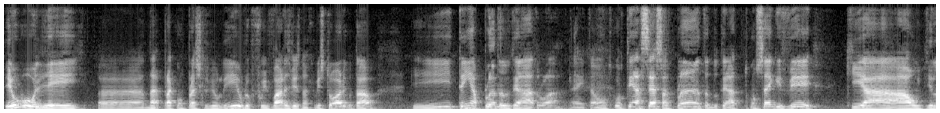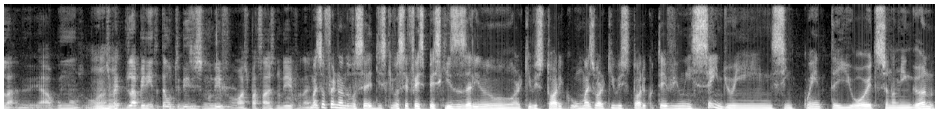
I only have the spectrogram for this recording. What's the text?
eu olhei para escrever o livro, fui várias vezes no arquivo histórico e tal, e tem a planta do teatro lá. Né? Então, tu tem acesso à planta do teatro, tu consegue ver que há algo de algum um Uhum. aspecto de labirinto, até utilizo isso no livro, umas passagens no livro. Né? Mas, ô Fernando, você disse que você fez pesquisas ali no arquivo histórico, mas o arquivo histórico teve um incêndio em 58, se eu não me engano,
